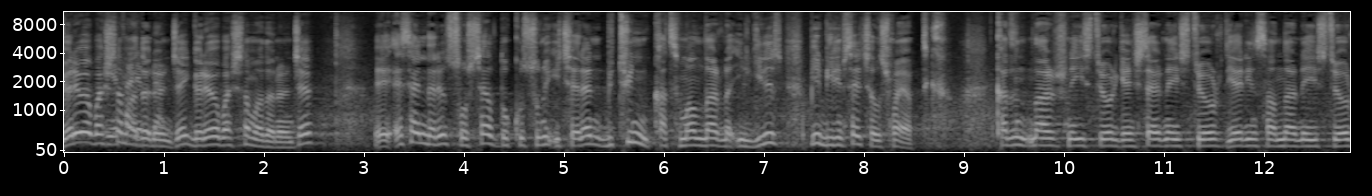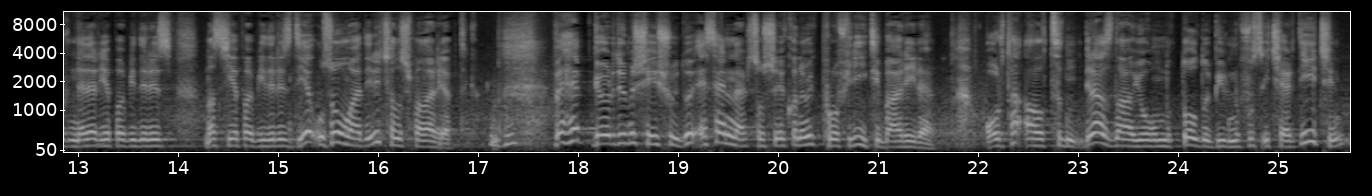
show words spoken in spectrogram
göreve başlamadan önce, göreve başlamadan önce e, Esenler'in sosyal dokusunu içeren bütün katmanlarla ilgili bir bilimsel çalışma yaptık. Kadınlar ne istiyor, gençler ne istiyor, diğer insanlar ne istiyor, neler yapabiliriz, nasıl yapabiliriz diye uzun vadeli çalışmalar yaptık. Ve hep gördüğümüz şey şuydu, Esenler sosyoekonomik profili itibariyle orta altın biraz daha yoğunlukta olduğu bir nüfus içerdiği için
